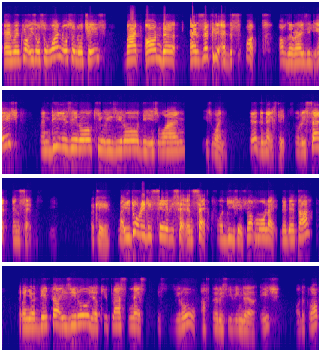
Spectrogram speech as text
And when clock is also one, also no change. But on the exactly at the spot of the rising edge, when D is 0, Q is 0, D is 1, is 1. Yeah, the next state. So reset and set. Okay, but you don't really say reset and set for D flip flop, more like the data. When your data is 0, your Q plus next is 0 after receiving the edge or the clock.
